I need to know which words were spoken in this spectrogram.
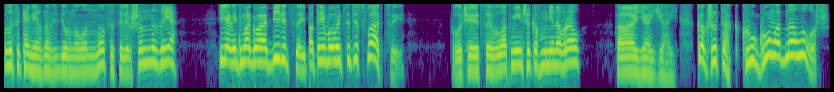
Высокомерно вздернул он нос и совершенно зря. «Я ведь могу обидеться и потребовать сатисфакции!» «Получается, Влад Меньшиков мне наврал?» «Ай-яй-яй, как же так? Кругом одна ложь!»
